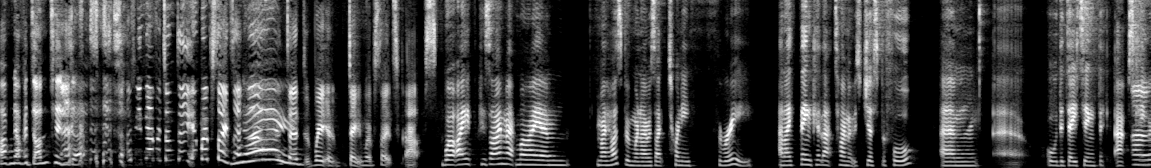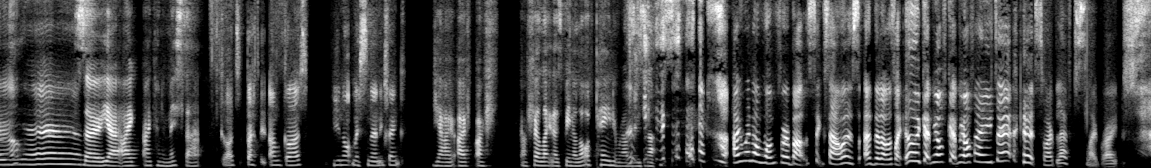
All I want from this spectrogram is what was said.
I've never done Tinder. Have you never done dating websites? No. Ever? Wait, uh, dating websites, apps. Well, I because I met my um my husband when I was like 23, and I think at that time it was just before um uh, all the dating th- apps came Oh, out. yeah. So yeah, I I kind of missed that. God, that, I'm glad you're not missing anything. Yeah, I I've, I've I feel like there's been a lot of pain around those apps. I went on one for about six hours and then I was like, oh, get me off, get me off, I hate it. swipe left, swipe right.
